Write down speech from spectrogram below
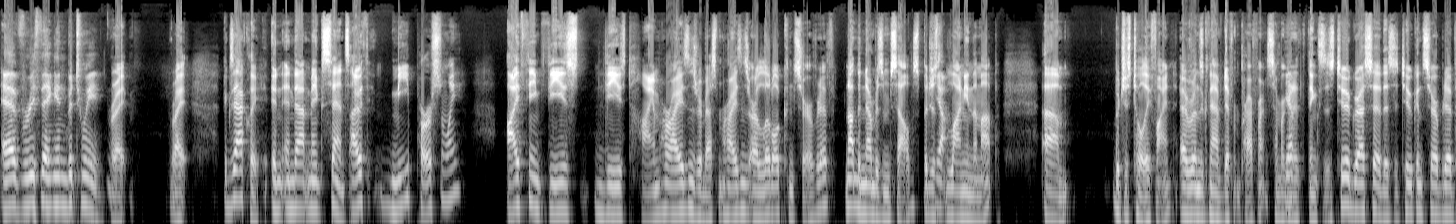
everything in between. Right. Right. Exactly. And and that makes sense. I me personally, I think these these time horizons or investment horizons are a little conservative. Not the numbers themselves, but just Yeah. lining them up. Um, which is totally fine. Everyone's gonna have different preference. Some are Yep. gonna think this is too aggressive, this is too conservative.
